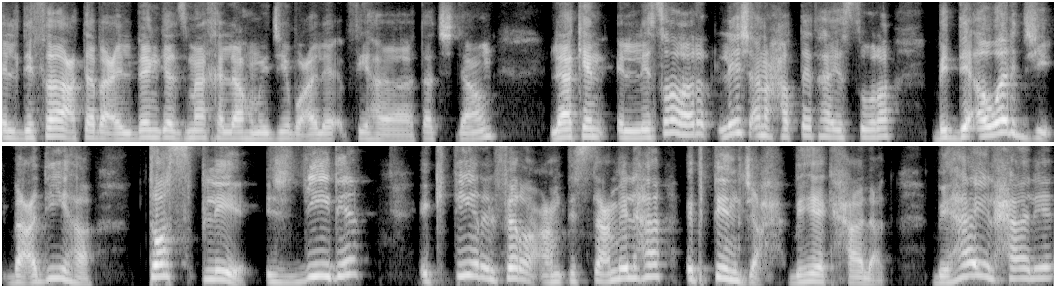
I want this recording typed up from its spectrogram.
الدفاع تبع البنجلز ما خلاهم يجيبوا عليه فيها touchdown لكن اللي صار ليش أنا حطيت هاي الصورة؟ بدي أورجي بعديها toss play جديدة كثير الفرق عم تستعملها بتنجح بهيك حالات. بهاي الحالة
